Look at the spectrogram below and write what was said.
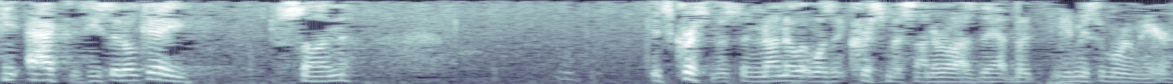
He acted. He said, okay, son, it's Christmas, and I know it wasn't Christmas, I realize that, but give me some room here.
